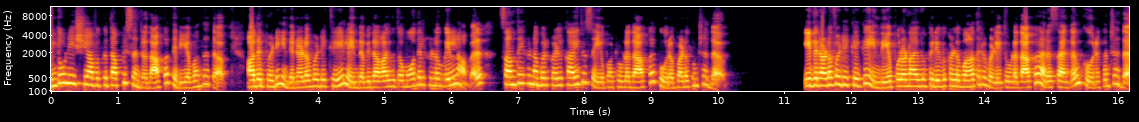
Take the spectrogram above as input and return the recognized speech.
இந்தோனேஷியாவுக்கு தப்பி சென்றதாக தெரிய வந்தது. அதன்படி இந்த நடவடிக்கையில் எந்தவித ஆயுத மோதல்களும் இல்லாமல் சந்தேக நபர்கள் கைது செய்யப்பட்டுள்ளதாக கூறப்படுகின்றது. இந்த நடவடிக்கைக்கு இந்திய புலனாய்வு பிரிவுகளும் ஆதரவு அளித்துள்ளதாக அரசாங்கம் கூறுகின்றது.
